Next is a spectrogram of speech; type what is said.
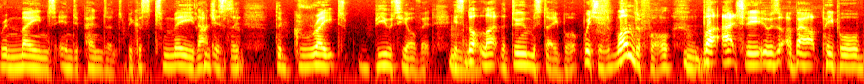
remains independent because to me that 100%. is the the great beauty of it. Mm. It's not like the Domesday Book, which is wonderful, mm. but actually it was about people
